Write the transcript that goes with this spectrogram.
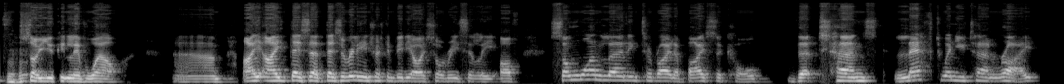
mm-hmm. so you can live well. Um, I, I, there's a there's a really interesting video I saw recently of someone learning to ride a bicycle that turns left when you turn right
